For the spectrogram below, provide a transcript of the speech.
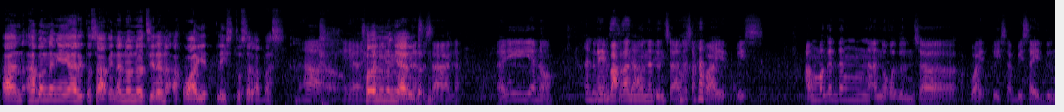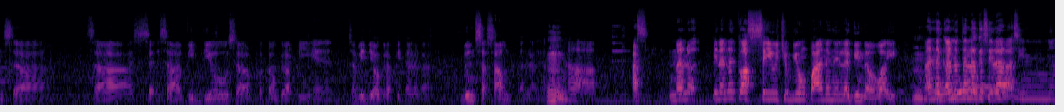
ah, habang nangyayari to sa akin, nanonood sila ng A Quiet Place to sa labas. Ah. Ayan, So, ano ayan, nangyari nasa doon? sala. Ay, ano. Ano Hindi, masasabi? background muna dun sa, ano, sa Quiet Place. Ang magandang na ano ko dun sa Quiet Place, ah, beside dun sa sa sa, sa video, sa photography, and sa videography talaga. Dun sa sound talaga. Hmm. Ah. As, nano, pinanood ko kasi sa YouTube yung paano nila ginawa eh. Hmm. Ah, nag-ano Oh. talaga sila, as in,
